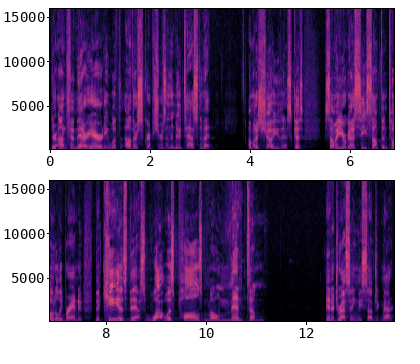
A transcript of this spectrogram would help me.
their unfamiliarity with other scriptures in the New Testament. I'm going to show you this because some of you are going to see something totally brand new. The key is this what was Paul's momentum in addressing the subject matter?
